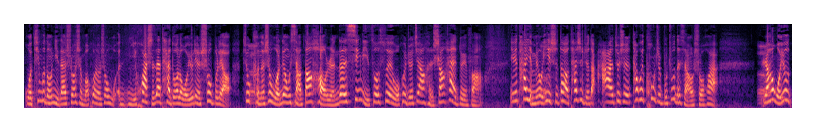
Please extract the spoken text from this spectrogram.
我听不懂你在说什么，或者说我你话实在太多了，我有点受不了，就可能是我那种想当好人的心理作祟，我会觉得这样很伤害对方，因为他也没有意识到，他是觉得啊，就是他会控制不住的想要说话。然后我又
